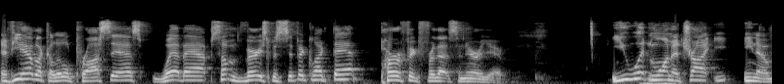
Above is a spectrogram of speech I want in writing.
If you have like a little process, web app, something very specific like that, perfect for that scenario. You wouldn't want to try, you know,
